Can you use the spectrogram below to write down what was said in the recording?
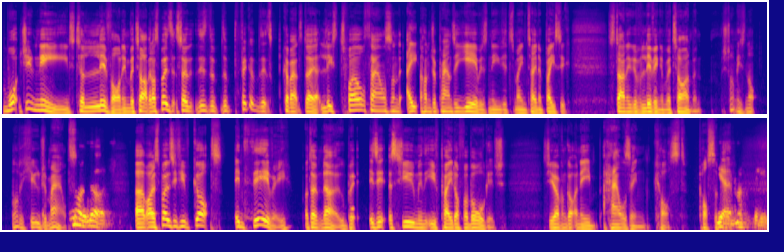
What do you need to live on in retirement? I suppose that, so. The the figure that's come out today. At least twelve thousand eight hundred pounds a year is needed to maintain a basic standard of living in retirement, which is not not a huge amount. Not a lot. Um, I suppose if you've got, in theory, I don't know, but is it assuming that you've paid off a mortgage, so you haven't got any housing cost? Possibly. Yeah, it must be.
